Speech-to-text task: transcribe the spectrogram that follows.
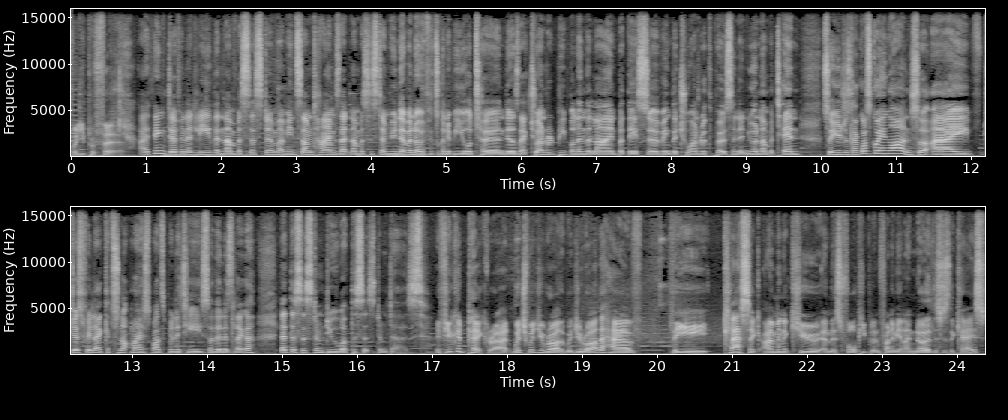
What do you prefer? I think definitely the number system. I mean, sometimes that number system, you never know if it's going to be your turn. There's like 200 people in the line, but they're serving the 200th person and you're number 10. So you're just like, what's going on? So I just feel like it's not my responsibility. So then it's like, uh, let the system do what the system does. If you could pick, right, which would you rather? Would you rather have the classic I'm in a queue and there's four people in front of me and I know this is the case?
